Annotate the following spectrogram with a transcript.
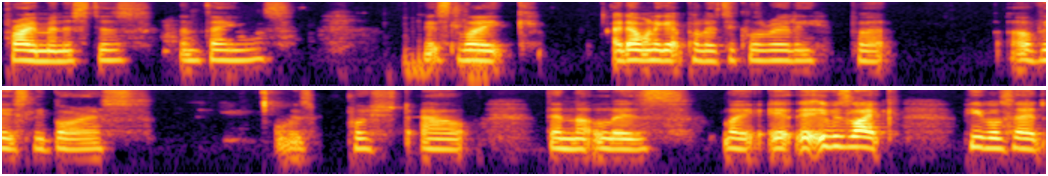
prime ministers and things. It's like, I don't want to get political really, but obviously Boris was pushed out. Then that Liz like it, it was like people said,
